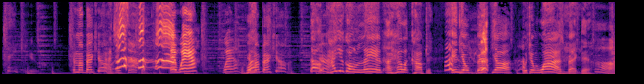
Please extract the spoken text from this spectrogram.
Thank you. in my backyard. I just said that. and where? Where? in my backyard. Dog, Yeah. how you gonna land a helicopter in your backyard with them wires back there? Oh,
